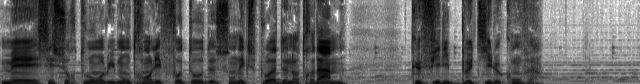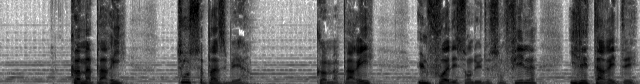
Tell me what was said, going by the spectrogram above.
Mais c'est surtout en lui montrant les photos de son exploit de Notre-Dame que Philippe Petit le convainc. Comme à Paris, tout se passe bien. Comme à Paris, une fois descendu de son fil, il est arrêté,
